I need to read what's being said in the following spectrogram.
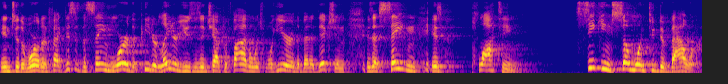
into the world? In fact, this is the same word that Peter later uses in chapter 5, and which we'll hear in the benediction, is that Satan is plotting, seeking someone to devour.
